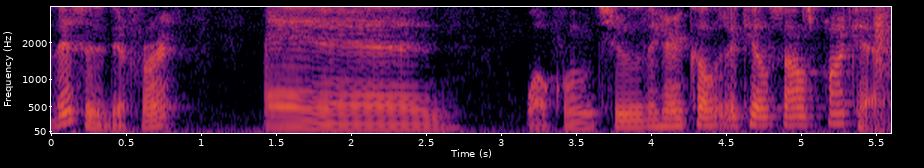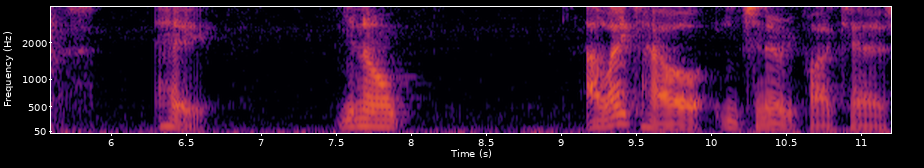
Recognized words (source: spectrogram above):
this is different, and welcome to the Hearing Color to Kill Sounds podcast. Hey, you know, I like how each and every podcast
